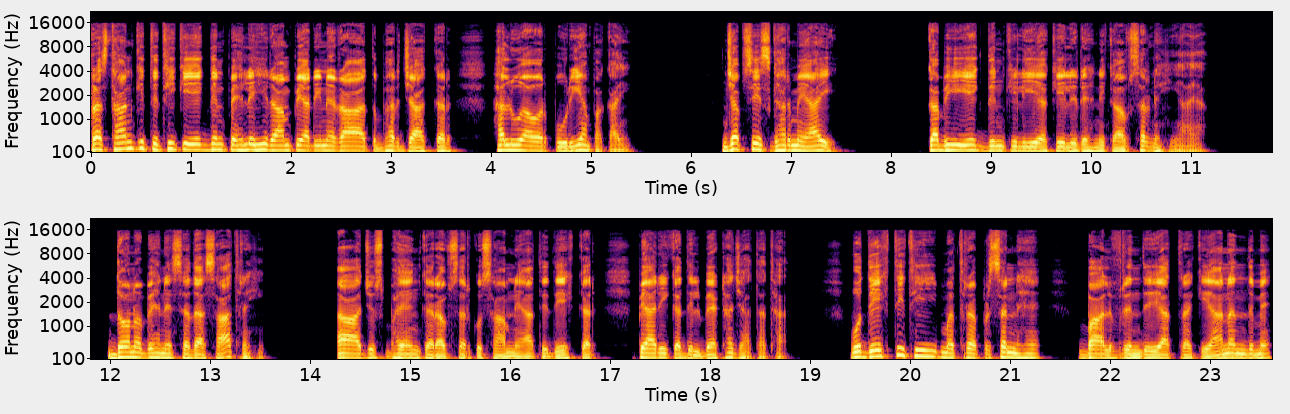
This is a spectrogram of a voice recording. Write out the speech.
प्रस्थान की तिथि के एक दिन पहले ही राम प्यारी ने रात भर जागकर हलवा और पूरियाँ पकाई। जब से इस घर में आई, कभी एक दिन के लिए अकेले रहने का अवसर नहीं आया। दोनों बहनें सदा साथ रहीं। आज उस भयंकर अवसर को सामने आते देखकर प्यारी का दिल बैठा जाता था। वो देखती थी, मथुरा प्रसन्न है बाल वृंद यात्रा के आनंद में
